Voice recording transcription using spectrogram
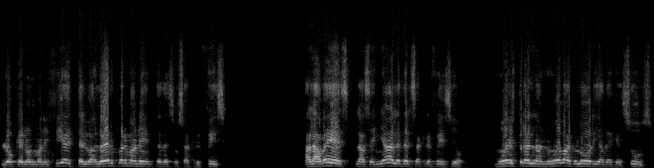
lo que nos manifiesta el valor permanente de su sacrificio. A la vez, las señales del sacrificio muestran la nueva gloria de Jesús,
